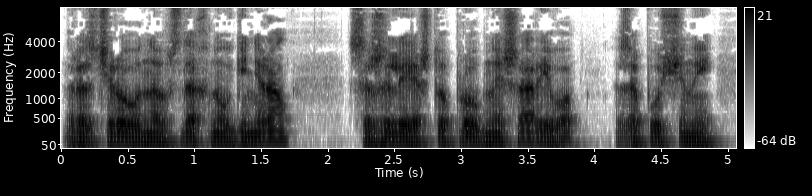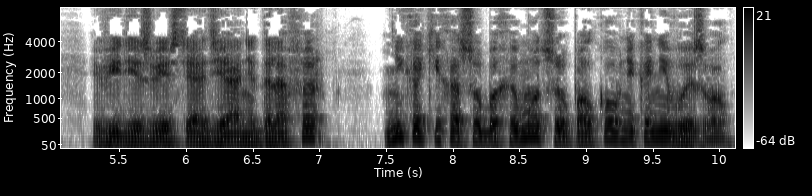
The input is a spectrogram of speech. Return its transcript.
Разочарованно вздохнул генерал, сожалея, что пробный шар его, запущенный в виде известия о Диане де Ла никаких особых эмоций у полковника не вызвал,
